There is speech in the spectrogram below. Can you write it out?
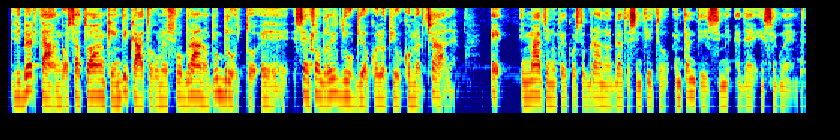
Libertango, è stato anche indicato come il suo brano più brutto e senza ombra di dubbio quello più commerciale. E immagino che questo brano l'abbiate sentito in tantissimi ed è il seguente.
